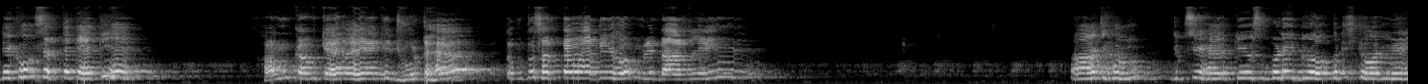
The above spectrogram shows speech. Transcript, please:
देखो सत्य कहती है। हम कब कह रहे हैं कि झूठ है? तुम तो सत्यवादी हो मेरी डार्लिंग आज हम जब शहर के उस बड़े ग्रोसरी स्टोर में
